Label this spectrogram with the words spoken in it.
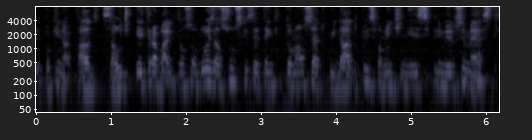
Um pouquinho não, fala de saúde e trabalho. Então, são dois assuntos que você tem que tomar um certo cuidado, principalmente nesse primeiro semestre.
